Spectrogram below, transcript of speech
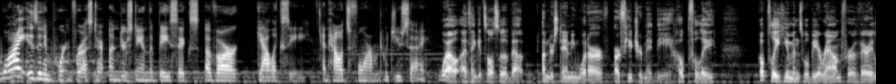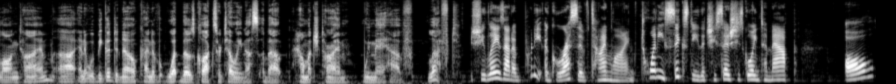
why is it important for us to understand the basics of our galaxy and how it's formed, would you say? Well, I think it's also about understanding what our, our future may be. Hopefully, hopefully humans will be around for a very long time, uh, and it would be good to know kind of what those clocks are telling us about how much time we may have left. She lays out a pretty aggressive timeline 2060 that she says she's going to map all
